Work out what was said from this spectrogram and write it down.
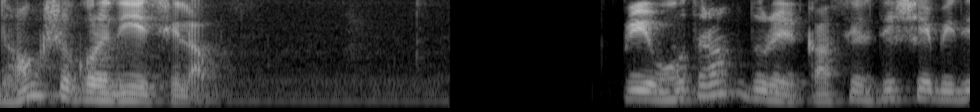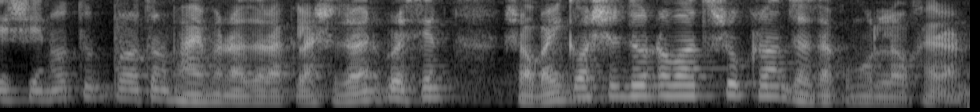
ধ্বংস করে দিয়েছিলাম। প্রিয় মোহতরাম, দূরের কাছের দেশে, বিদেশে নতুন পুরাতন ভাই বোনেরা যারা ক্লাসে জয়েন করেছেন, সবাইকে অশেষ ধন্যবাদ, শুক্রান, জাজাকুমুল্লাহ খেরান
